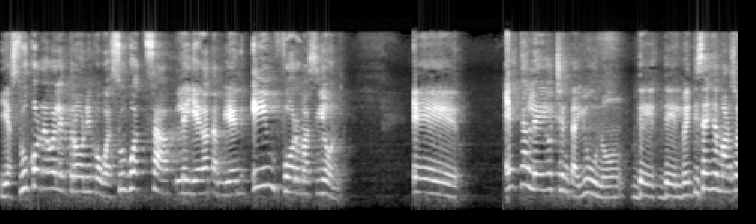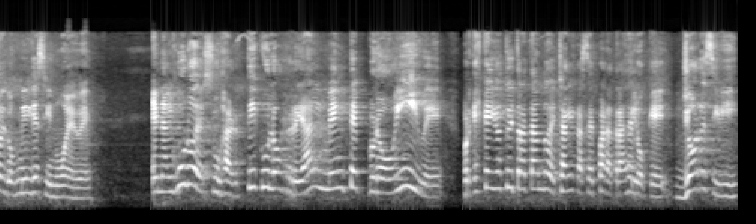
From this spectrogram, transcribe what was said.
Y a su correo electrónico o a su WhatsApp le llega también información. Eh, esta ley 81 del 26 de marzo del 2019 en alguno de sus artículos realmente prohíbe, porque es que yo estoy tratando de echar el cassette para atrás de lo que yo recibí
